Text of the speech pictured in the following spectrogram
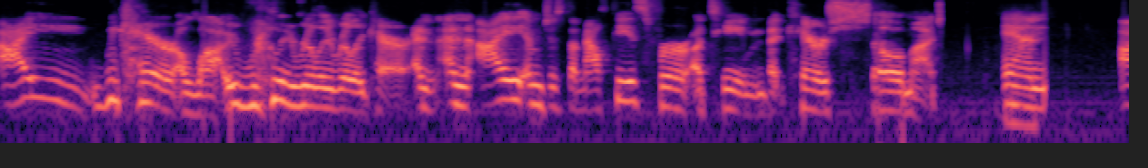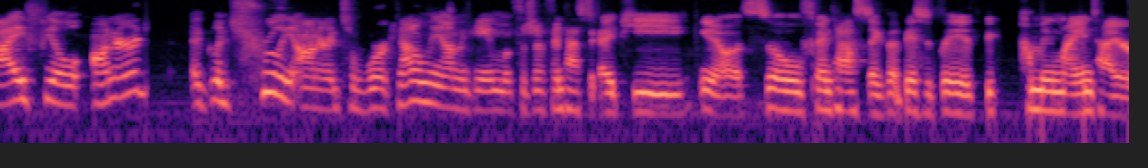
I, we care a lot. We really, really, really care, and and I am just a mouthpiece for a team that cares so much, and I feel honored, like, truly honored to work not only on a game with such a fantastic IP. You know, it's so fantastic that basically it's becoming my entire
